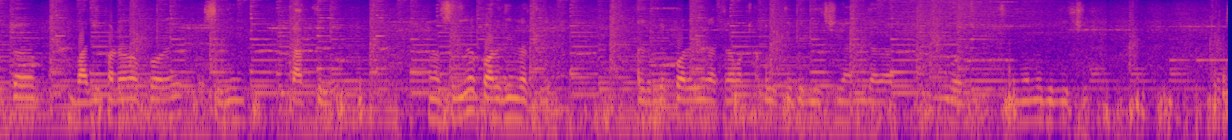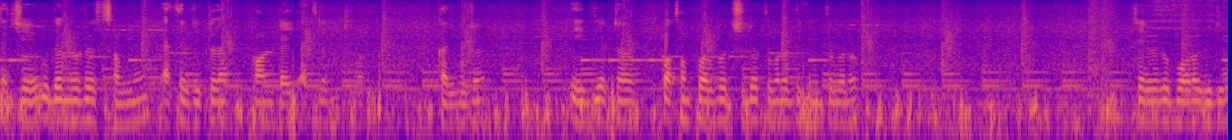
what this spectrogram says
ওটা বাজি ফাটানোর পরে সেদিন রাত্রে সেদিনের পরের দিন রাত্রে কালী পরের দিন রাত্রে আমার ঠাকুর দেখতে বেরিয়েছি আমি দাদা বলি তিনজনে বেরিয়েছি হচ্ছে উদয়ন রোডের সামনে athletic club Contai athletic club Kali Puja এই যে একটা প্রথম পর্ব ছিল, তোমরা দেখে নিতে পারো। সেটা একটু বড় ভিডিও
